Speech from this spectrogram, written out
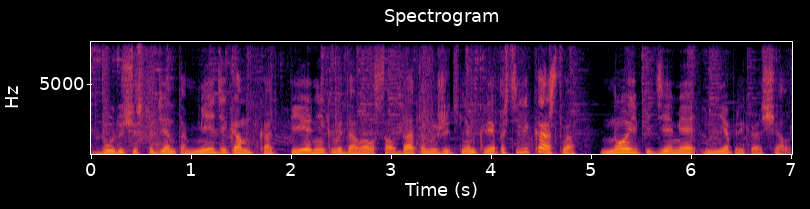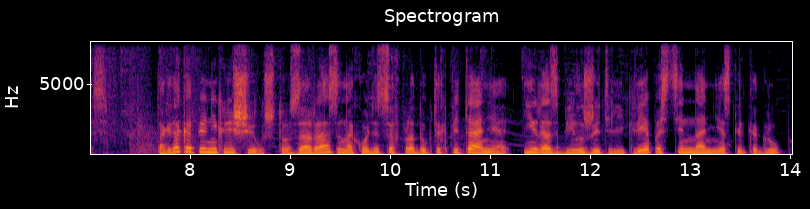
Будучи студентом-медиком, Коперник выдавал солдатам и жителям крепости лекарства, но эпидемия не прекращалась. Тогда Коперник решил, что зараза находится в продуктах питания и разбил жителей крепости на несколько групп.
